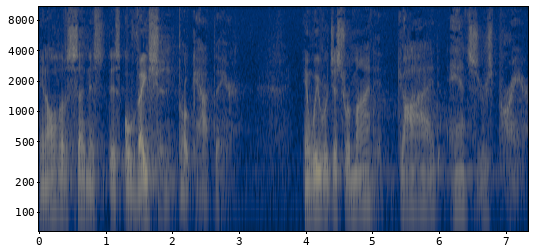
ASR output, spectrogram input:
And all of a sudden, this, this ovation broke out there. And we were just reminded God answers prayer.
